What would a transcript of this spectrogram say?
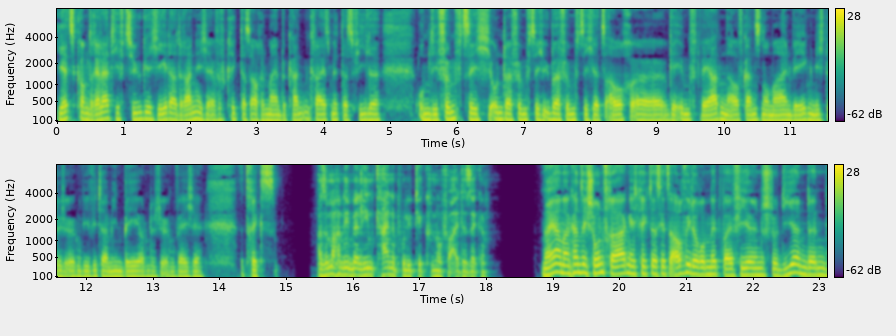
jetzt kommt relativ zügig jeder dran. Ich kriege das auch in meinem Bekanntenkreis mit, dass viele um die 50, unter 50, über 50 jetzt auch äh, geimpft werden auf ganz normalen Wegen, nicht durch irgendwie Vitamin B und durch irgendwelche Tricks. Also machen die in Berlin keine Politik nur für alte Säcke. Naja, man kann sich schon fragen, ich kriege das jetzt auch wiederum mit bei vielen Studierenden.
